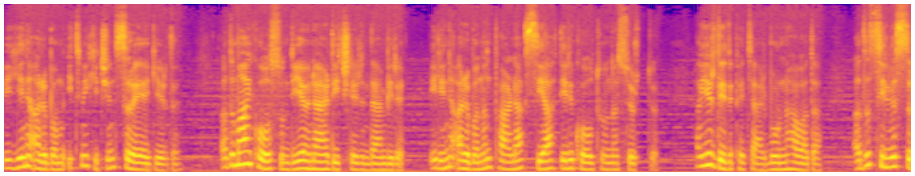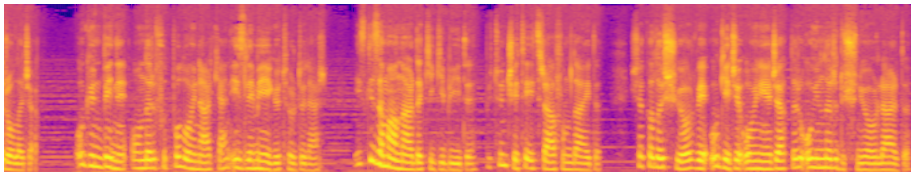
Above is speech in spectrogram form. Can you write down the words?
ve yeni arabamı itmek için sıraya girdi. Adım Mike olsun diye önerdi içlerinden biri. Elini arabanın parlak siyah deri koltuğuna sürttü. Hayır dedi Peter burnu havada. Adı Sylvester olacak. O gün beni onları futbol oynarken izlemeye götürdüler. Eski zamanlardaki gibiydi. Bütün çete etrafımdaydı. Şakalaşıyor ve o gece oynayacakları oyunları düşünüyorlardı.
